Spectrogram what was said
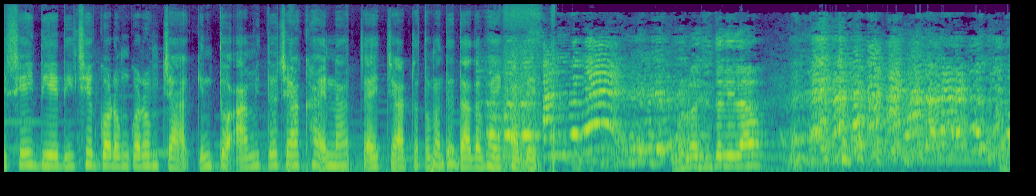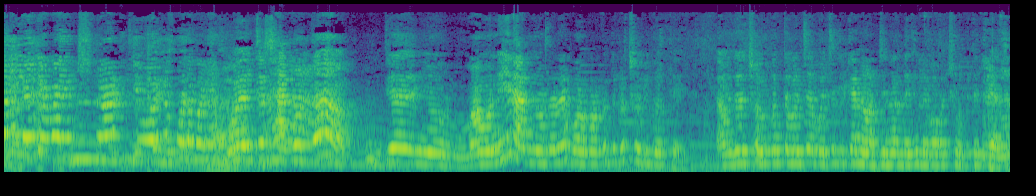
এসেই দিয়ে দিচ্ছে গরম গরম চা। কিন্তু আমি তো চা খাই না তাই চাটা তোমাদের দাদা ভাই খাবে। বলো জুতো তো যে মামনির আর বড় বড় দুটো ছবি করতে। যখন ছবি করতে বলছে বলছে কেন অরিজিনাল ছবিতে কি আছে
